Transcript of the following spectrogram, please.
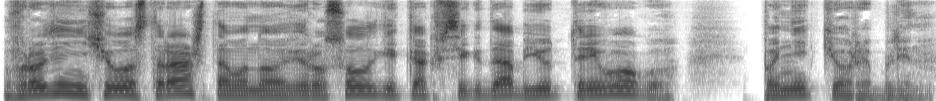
Вроде ничего страшного, но вирусологи, как всегда, бьют тревогу. Паникеры, блин.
